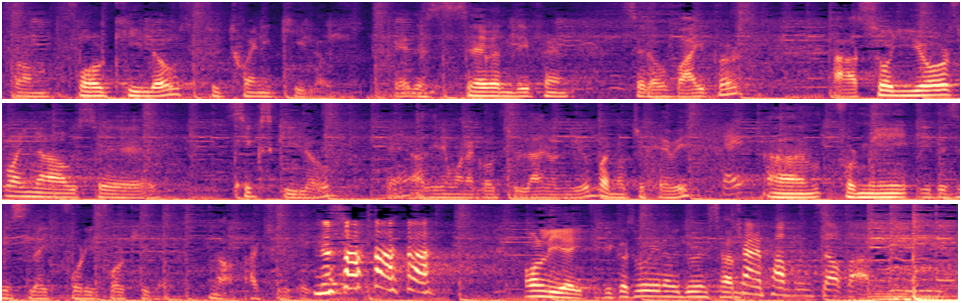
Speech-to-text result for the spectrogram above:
from 4 kilos to 20 kilos. Okay, there's seven different set of ViPRs. Uh, so yours right now is uh, 6 kilo. Okay, I didn't want to go too light on you, but not too heavy. Okay. Um, for me, this is like 44 kilos. No, actually 8. Only 8, because we're going to be doing some Trying to pump himself up.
